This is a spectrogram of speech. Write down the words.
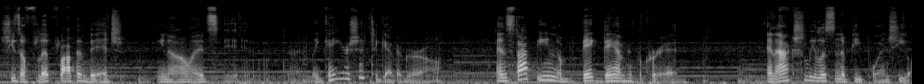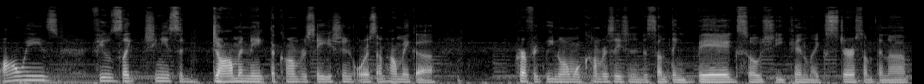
She's a flip flopping bitch. You know, it's it, like get your shit together, girl, and stop being a big damn hypocrite, and actually listen to people. And she always feels like she needs to dominate the conversation or somehow make a perfectly normal conversation into something big so she can like stir something up.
